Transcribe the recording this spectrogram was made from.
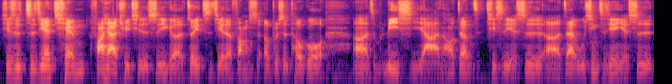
其实直接钱发下去，其实是一个最直接的方式，而不是透过啊怎么利息呀、然后这样子其实也是呃在无形之间也是。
